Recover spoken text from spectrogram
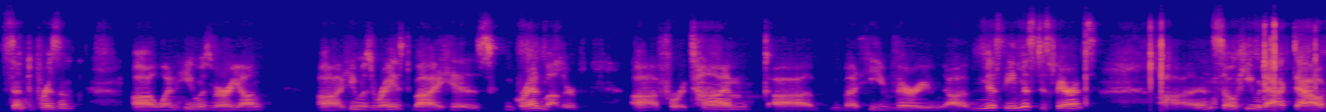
sent to prison uh, when he was very young. Uh, he was raised by his grandmother uh, for a time, uh, but he very missed he missed his parents. Uh, and so he would act out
